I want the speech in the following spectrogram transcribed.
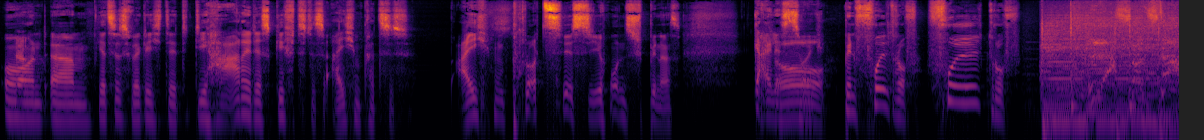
Und ähm, jetzt ist wirklich die, die Haare des Gifts des Eichenprozess, Eichenprozessionsspinners. Geiles So. Zeug. Bin voll drauf, voll drauf. Lass uns tanzen,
